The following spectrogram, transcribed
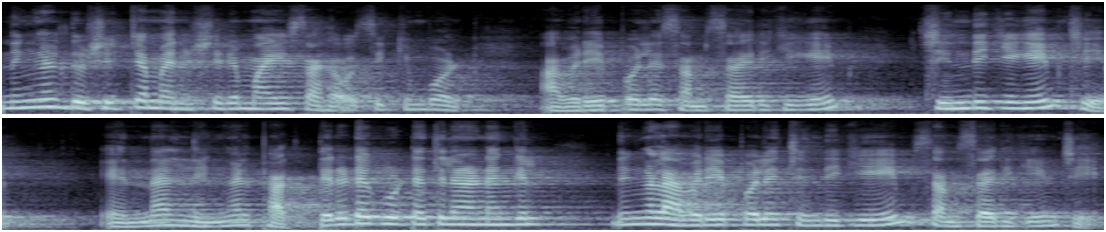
നിങ്ങൾ ദുഷിച്ച മനുഷ്യരുമായി സഹവസിക്കുമ്പോൾ അവരെപ്പോലെ സംസാരിക്കുകയും ചിന്തിക്കുകയും ചെയ്യും. എന്നാൽ നിങ്ങൾ ഭക്തരുടെ കൂട്ടത്തിലാണെങ്കിൽ നിങ്ങൾ അവരെപ്പോലെ ചിന്തിക്കുകയും സംസാരിക്കുകയും ചെയ്യും.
